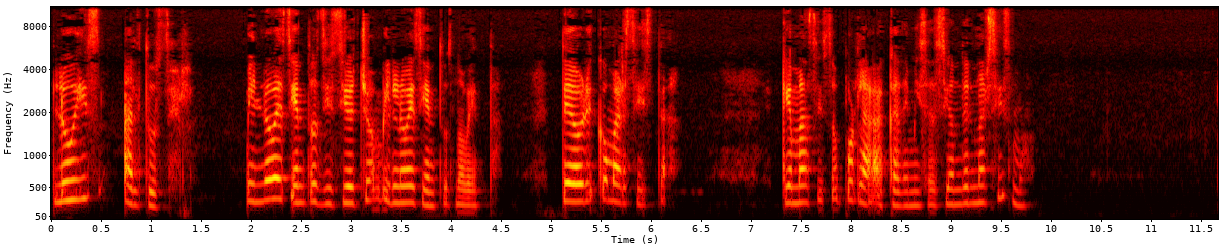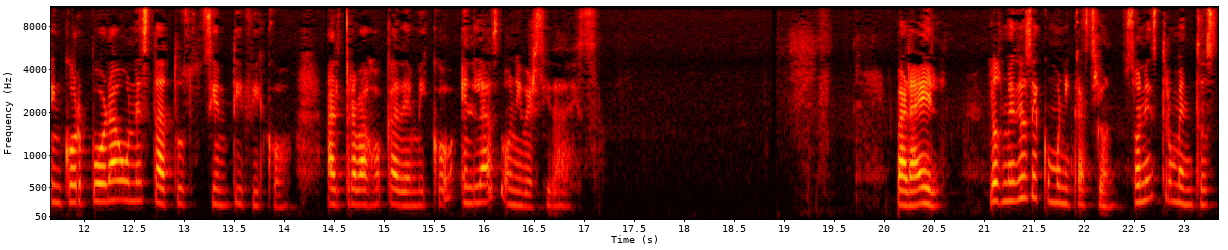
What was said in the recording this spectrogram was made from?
Luis Althusser, 1918-1990, teórico marxista, ¿Qué más hizo por la academización del marxismo. Incorpora un estatus científico al trabajo académico en las universidades. Para él, los medios de comunicación son instrumentos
